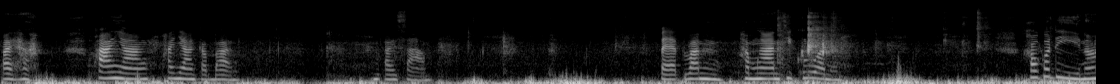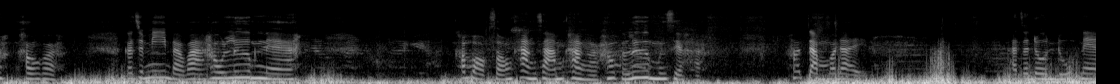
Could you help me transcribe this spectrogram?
ไปค่ะพายางพายางกลับบ้านไปสามแปดวันทำงานที่ครัวเนี่ยเขาก็ดีเนาะเขาก็ ก็จะมีแบบว่าเขาลืมแน่เขาบอกสองครั้งสามครั้งอะเขาก็ลืมมึงเสียค่ะเขาจำว่าได้อาจจะโดนดุแน่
